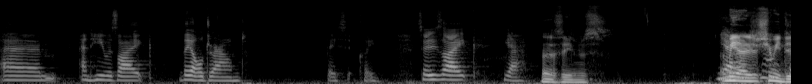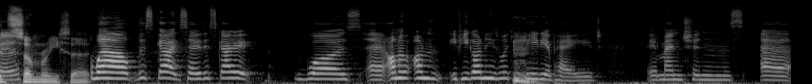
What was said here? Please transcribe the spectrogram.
Um, and he was like, they all drowned, basically. So he's like, yeah. That seems. Yeah. I mean, I assume he did okay. some research. Well, this guy, so this guy, was uh, on on. If you go on his Wikipedia page, it mentions uh,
